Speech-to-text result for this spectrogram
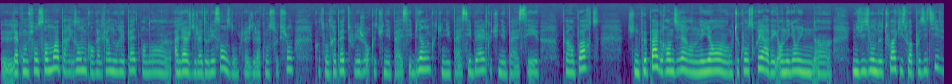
la confiance en moi, par exemple, quand quelqu'un nous répète pendant euh, à l'âge de l'adolescence, donc l'âge de la construction, quand on te répète tous les jours que tu n'es pas assez bien, que tu n'es pas assez belle, que tu n'es pas assez, peu importe, tu ne peux pas grandir en ayant ou te construire avec en ayant une, un- une vision de toi qui soit positive,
